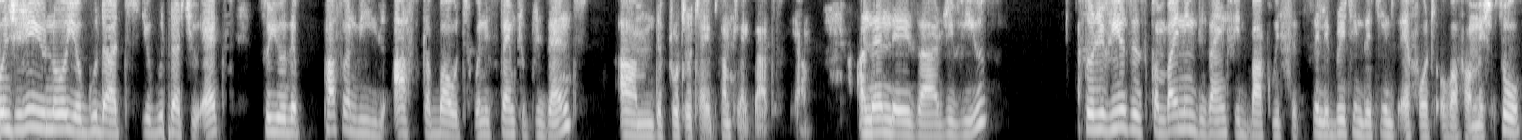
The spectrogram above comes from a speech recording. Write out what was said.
onjiri you know you're good at you're good at ux so you're the person we ask about when it's time to present um, the prototype, something like that. Yeah. And then there's uh, reviews. So reviews is combining design feedback with celebrating the team's effort over formation. So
